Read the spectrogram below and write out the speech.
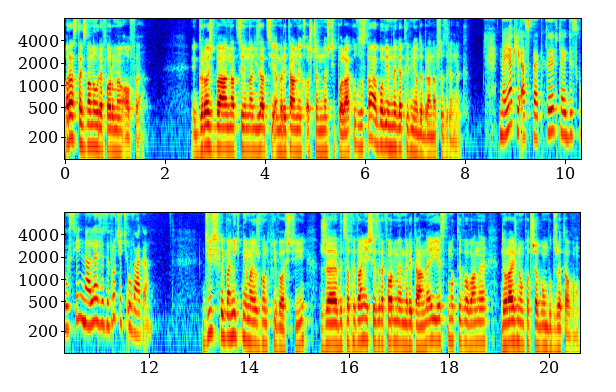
oraz tzw. reformę OFE. Groźba nacjonalizacji emerytalnych oszczędności Polaków została bowiem negatywnie odebrana przez rynek. Na jakie aspekty w tej dyskusji należy zwrócić uwagę? Dziś chyba nikt nie ma już wątpliwości, że wycofywanie się z reformy emerytalnej jest motywowane doraźną potrzebą budżetową.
